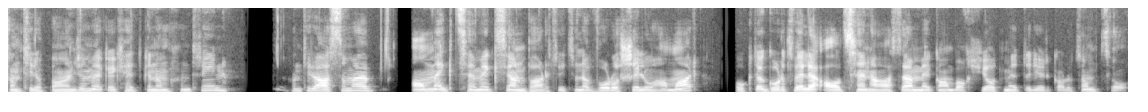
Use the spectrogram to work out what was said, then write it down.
խնդիրը պահանջում, եկեք հետ գնամ խնդրին։ Խնդիրը ասում է ամեկ ցեմեքսյան բարձրությունը որոշելու համար օգտագործվել է ալցեն հավասար 1.7 մետր երկարությամբ ծող։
